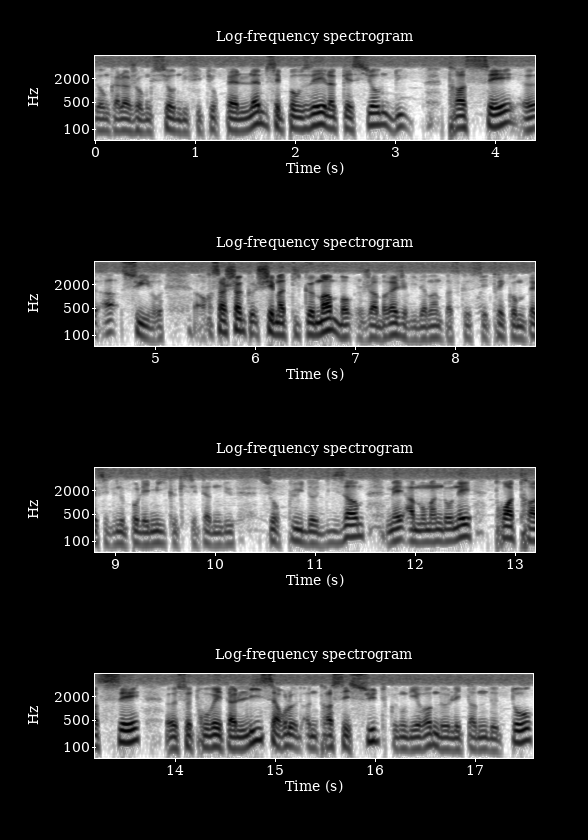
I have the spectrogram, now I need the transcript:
donc à la jonction du futur PLM, s'est posée la question du tracé euh, à suivre. Alors sachant que schématiquement, bon, j'abrège évidemment parce que c'est très complexe, c'est une polémique qui s'est tendue sur plus de dix ans, mais à un moment donné, trois tracés euh, se trouvaient à lice. Un tracé sud, que nous dirons de l'étang de Thau,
